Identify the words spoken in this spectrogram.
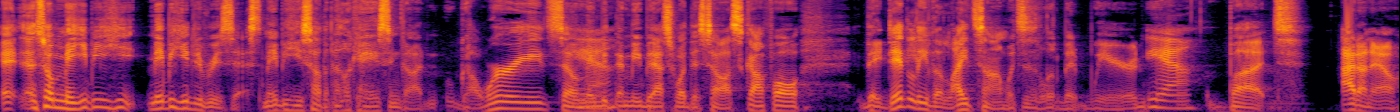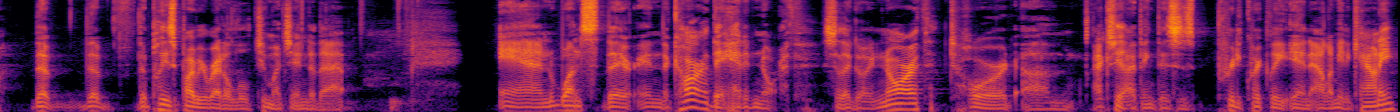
And and so maybe he maybe he did resist. Maybe he saw the pillowcase and got got worried. So Yeah. maybe maybe that's why they saw a scuffle. They did leave the lights on, which is a little bit weird. Yeah. But I don't know. The the the police probably read a little too much into that. And once they're in the car, they headed north. So they're going north toward. Um, actually, I think this is pretty quickly in Alameda County,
